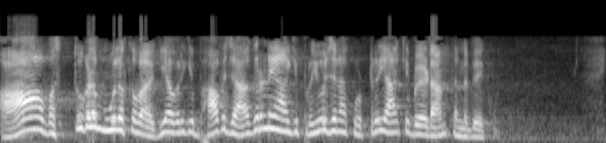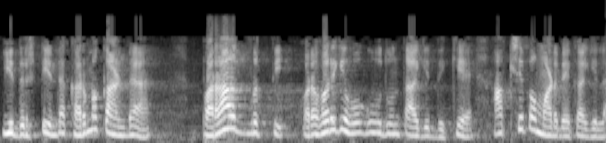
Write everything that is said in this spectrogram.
ಆ ವಸ್ತುಗಳ ಮೂಲಕವಾಗಿ ಅವರಿಗೆ ಭಾವ ಜಾಗರಣೆಯಾಗಿ ಪ್ರಯೋಜನ ಕೊಟ್ಟರೆ ಯಾಕೆ ಬೇಡ ಅಂತ ಅನ್ನಬೇಕು. ಈ ದೃಷ್ಟಿಯಿಂದ ಕರ್ಮಕಾಂಡ ಪರಾಗ್ವೃತ್ತಿ ಹೊರಹೊರಗೆ ಹೋಗುವುದು ಅಂತ ಆಗಿದ್ದಕ್ಕೆ ಆಕ್ಷೇಪ ಮಾಡಬೇಕಾಗಿಲ್ಲ.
